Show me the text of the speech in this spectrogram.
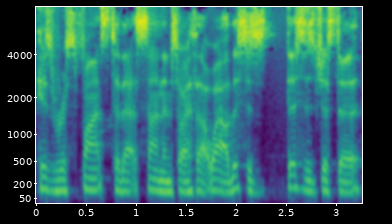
his response to that son. And so I thought, wow, this is this is just a,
